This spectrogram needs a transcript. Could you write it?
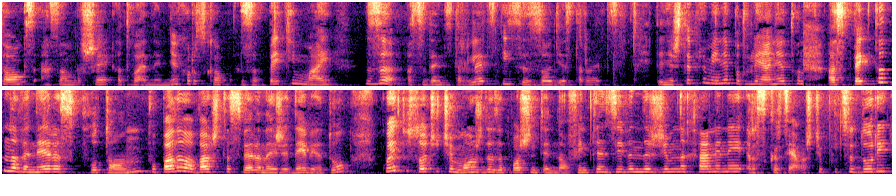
Talks. Аз съм Роше, а това е дневния хороскоп за 5 май за Асцендент Стрелец и за Зодия Стрелец. Деня ще премине под влиянието на аспектът на Венера с Плутон попада във вашата сфера на ежедневието, което сочи, че може да започнете нов интензивен режим на хранене, разкърсяващи процедури,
